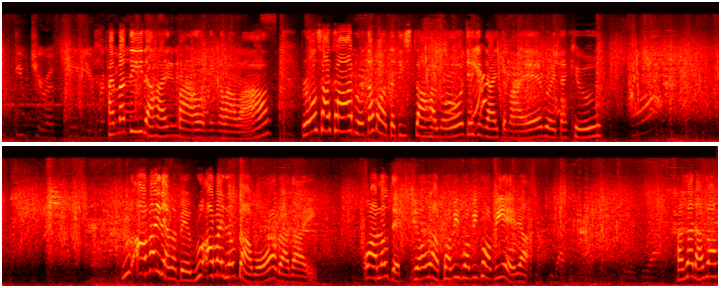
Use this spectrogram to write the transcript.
The future of Katie ဟိုင်မတီးတာဟိုင်းပါတော့မင်္ဂလာပါ bro saka bro တော့ပေါ်30 star hello ကျေးဇူးအများကြီးတင်ပါတယ် bro thank you bro အောက်ဘိုက်လည်းမပေးဘူး bro အောက်ဘိုက်လောက်တာဗော brother ကြီးဟိုကလောက်တယ်ပြောတာဘာဘီဘာဘီခေါ်ပြီးရဲ့ဗျဒါစားဒါစား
